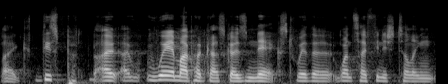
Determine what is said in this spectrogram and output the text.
Like this, I, I, where my podcast goes next. Whether once I finish telling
